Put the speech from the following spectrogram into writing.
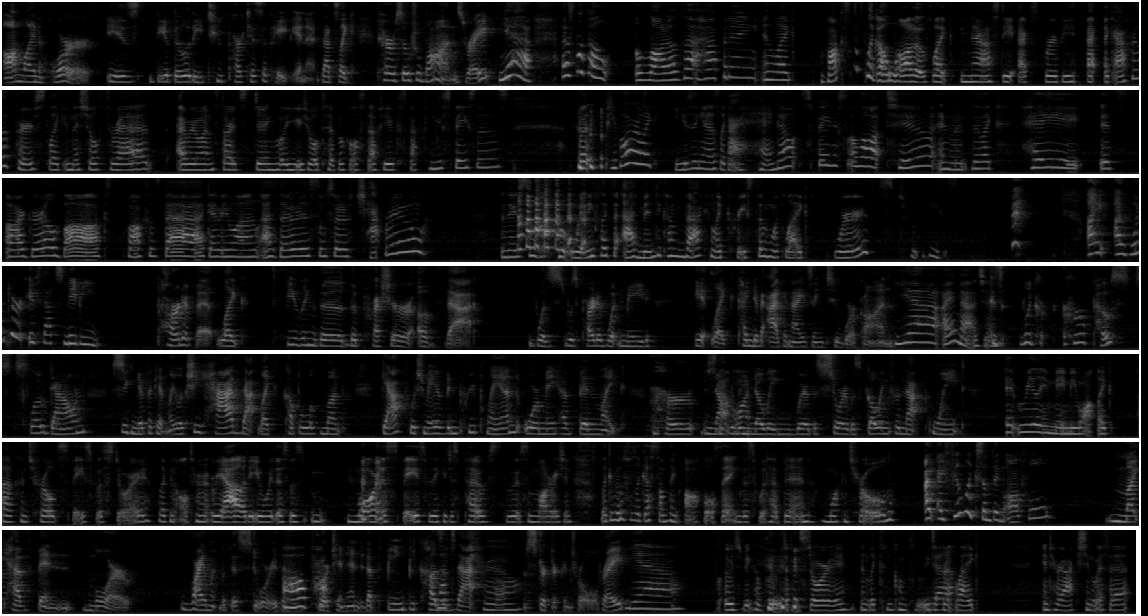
online horror is the ability to participate in it. That's like parasocial bonds, right? Yeah, there's like a a lot of that happening in like Vox gets like a lot of like nasty expert be- like after the first like initial thread, everyone starts doing the usual typical stuff you expect from these spaces. but people are like using it as like a hangout space a lot too, and they're like, "Hey, it's our girl Vox. Vox is back, everyone!" As though it's some sort of chat room, and they're just waiting for like the admin to come back and like grace them with like words. Please. I I wonder if that's maybe part of it, like feeling the the pressure of that was was part of what made it like kind of agonizing to work on. Yeah, I imagine. Cuz like her, her posts slowed down significantly. Like she had that like couple of month gap which may have been pre-planned or may have been like her Just not really want- knowing where the story was going from that point. it really made me want like a controlled space for the story, like an alternate reality where this was m- more in a space where they could just post with some moderation. Like if this was like a something awful thing, this would have been more controlled. I, I feel like something awful might have been more violent with this story than Oh, pro- 4chan ended up being because That's of that true. stricter control, right? Yeah, it would be a completely different story and like a completely different like interaction with it.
